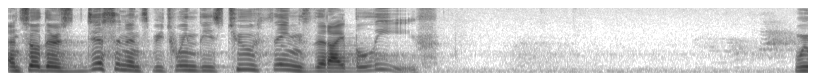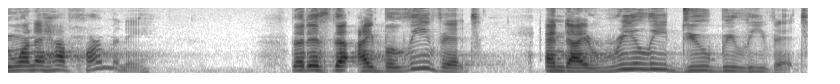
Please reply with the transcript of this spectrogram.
And so there's dissonance between these two things that I believe. We want to have harmony. That is, that I believe it, and I really do believe it.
